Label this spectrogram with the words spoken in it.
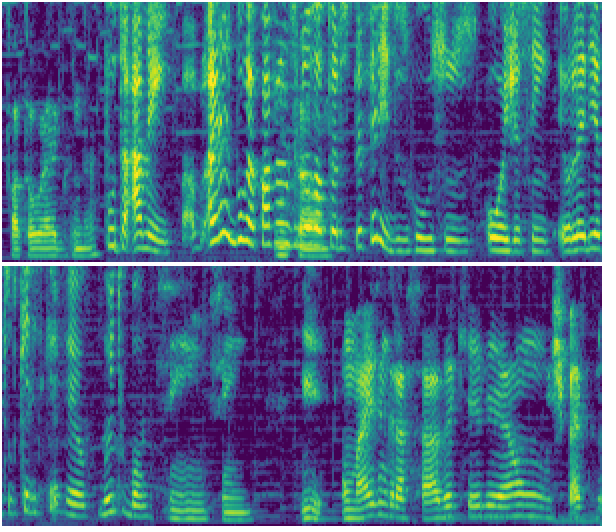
Fatal Eggs, né? Puta, amei. Aliás, Bulgakov é um dos meus então. autores preferidos russos hoje, assim. Eu leria tudo que ele escreveu. Muito bom. Sim, sim. E o mais engraçado é que ele é um espectro.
